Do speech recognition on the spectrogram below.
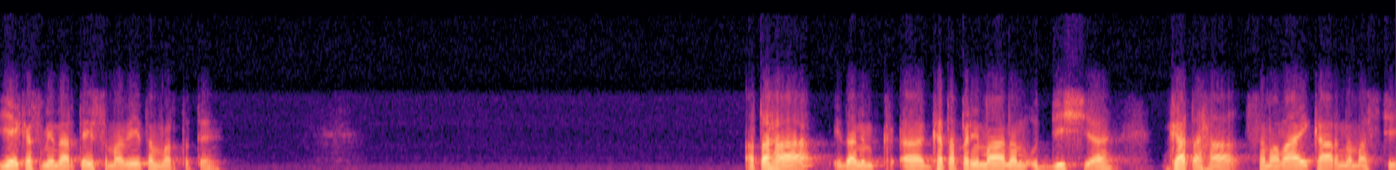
एकस्मिन् अर्थे समवेतं वर्तते अतः इदानीं घटपरिमाणम् उद्दिश्य घटः समवायकारणम् अस्ति।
